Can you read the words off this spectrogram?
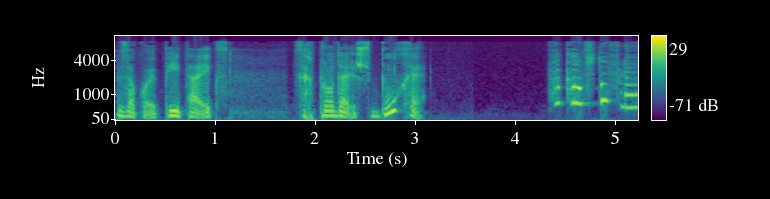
za koje pita ex. Zar prodaješ buhe? Verkaufst du Flöhe?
